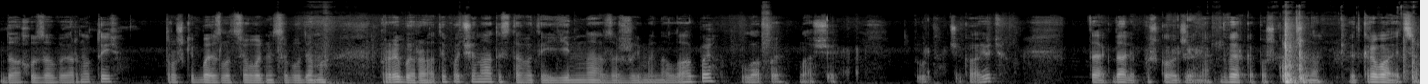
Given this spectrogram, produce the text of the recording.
даху завернутий. Трошки безлад сьогодні це будемо прибирати, починати, ставити її на зажими на лапи. Лапи наші тут чекають. Так, далі пошкодження. Дверка пошкоджена. Відкривається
